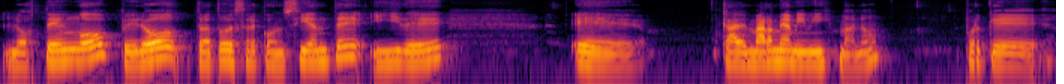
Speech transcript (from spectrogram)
los tengo, pero trato de ser consciente y de eh, calmarme a mí misma, ¿no? Porque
